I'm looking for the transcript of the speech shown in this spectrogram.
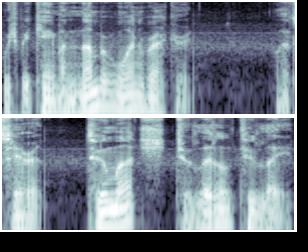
which became a number one record. Let's hear it. Too much, too little, too late.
